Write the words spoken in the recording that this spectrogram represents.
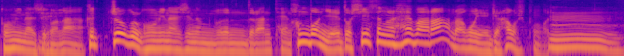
고민하시거나 그쪽을 고민하시는 분들한테는 한번 얘도 시승을 해봐라 라고 얘기를 하고 싶은 거죠. 음,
